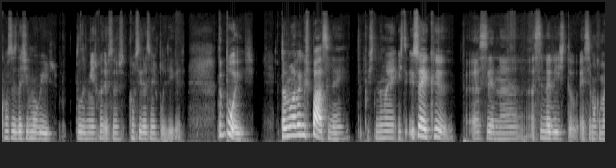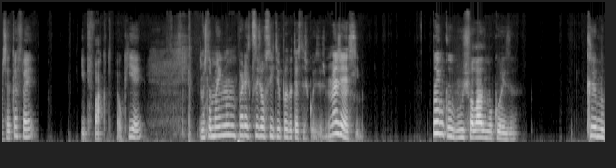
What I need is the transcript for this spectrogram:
que vocês deixem-me ouvir pelas minhas considerações, considerações políticas. Depois, também não é bem o espaço, né? Tipo, isto não é. Isto, eu sei que a cena, a cena disto é ser uma conversa de café, e de facto é o que é, mas também não parece que seja o sítio para debater estas coisas. Mas é assim, tenho que vos falar de uma coisa que me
